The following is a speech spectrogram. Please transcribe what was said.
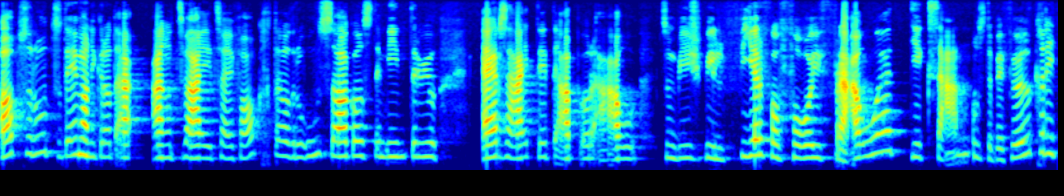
Absolut. Zudem habe ich gerade auch noch zwei, zwei Fakten oder Aussagen aus dem Interview. Er sagt dort aber auch zum Beispiel, vier von fünf Frauen, die sehen, aus der Bevölkerung,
